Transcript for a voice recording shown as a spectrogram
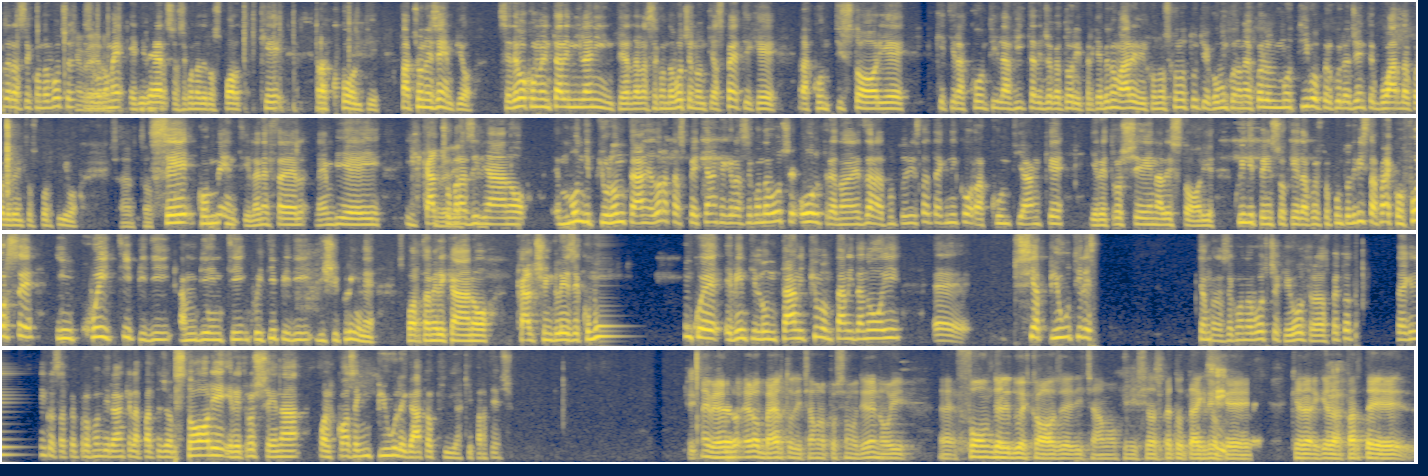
della seconda voce è secondo me è diverso a seconda dello sport che racconti. Faccio un esempio, se devo commentare Milan-Inter dalla seconda voce non ti aspetti che racconti storie, che ti racconti la vita dei giocatori, perché bene o male li conoscono tutti e comunque non è quello il motivo per cui la gente guarda quell'evento sportivo. Certo. Se commenti l'NFL, l'NBA, il calcio brasiliano, mondi più lontani, allora ti aspetti anche che la seconda voce, oltre ad analizzare dal punto di vista tecnico, racconti anche il retroscena, le storie. Quindi penso che da questo punto di vista, ecco, forse in quei tipi di ambienti, in quei tipi di discipline, sport americano, calcio inglese, comunque eventi lontani, più lontani da noi, eh, sia più utile una seconda voce che oltre all'aspetto tecnico sappia approfondire anche la parte di storie, in retroscena, qualcosa in più legato a chi, a chi partecipa. Sì. E Roberto, diciamo, lo possiamo dire noi, eh, fonde le due cose, diciamo, quindi sia l'aspetto tecnico sì. che, che, la, che, la, parte...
